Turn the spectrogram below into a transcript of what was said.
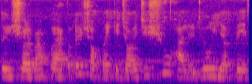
তো ঈশ্বরের বাক্য এতটাই সবাইকে। জয় যিশু। হালে লুইয়া প্রেস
